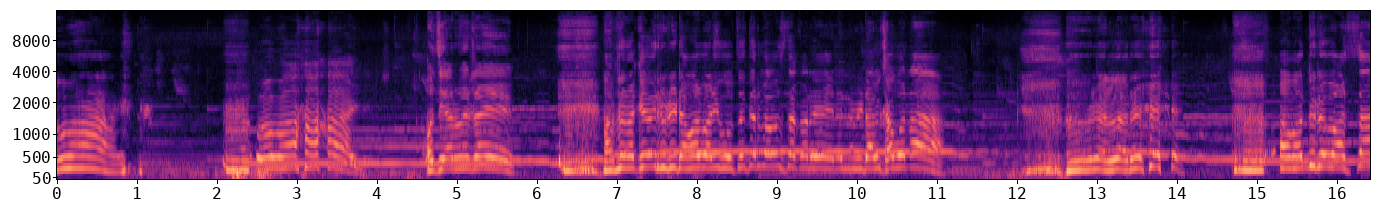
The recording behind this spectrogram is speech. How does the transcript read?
ও ভাই ও ভাই ও চেয়ারম্যান সাহেব। আপনারা কেউ রুটিটা আমার বাড়ি পৌঁছে দেওয়ার ব্যবস্থা করেন রুটিটা আমি খাব না। আল্লাহ রে আমার দুটো বাচ্চা।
